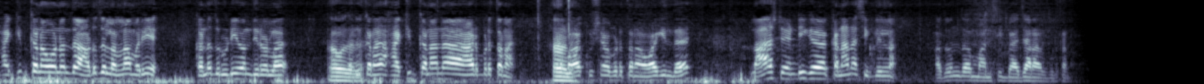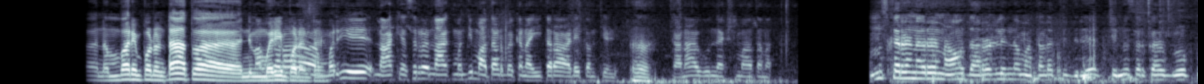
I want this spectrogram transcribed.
ಹಾಕಿದ ಕಣ ಒಂದೊಂದು ಆಡುದಲ್ಲ ಮರಿ? ಕಣದ ರೂಢಿ ಒಂದಿರಲ್ಲ. ಕಣ ಹಾಕಿದ ಕಣನ ಆಡ್ಬಿಡ್ತಾನ. ಖುಷಿ ಆಗ್ಬಿಡ್ತಾನ ಅವಾಗಿಂದ. ಲಾಸ್ಟ್ ಎಂಡಿಗೆ ಕಣನ ಸಿಗ್ಲಿಲ್ಲ. ಅದೊಂದು ಮನ್ಸಿಗೆ ಬೇಜಾರಾಗ್ಬಿಡ್ತಾನೆ. ನಂಬರ್ ಇಂಪಾರ್ಟೆಂಟಾ ಅಥವಾ ನಿಮ್ಮ ಮರಿ ಇಂಪಾರ್ಟೆಂಟ್ ಮರಿ ನಾಲ್ಕು ಹೆಸರು ನಾಲ್ಕು ಮಂದಿ ಮಾತಾಡ್ಬೇಕಣ್ಣ ಈ ತರ ಆಡೈತೆ ಅಂತ ಹೇಳಿ. ಚೆನ್ನಾಗು ನೆಕ್ಸ್ಟ್ ಮಾತನ. ನಮಸ್ಕಾರ ಅಣ್ಣಾರ ನಾವು ಧಾರವಾಡಲಿಂದ ಮಾತಾಡತ್ತಿದ್ರಿ. ಚಿನ್ನು ಸರ್ಕಾರ ಗ್ರೂಪ್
